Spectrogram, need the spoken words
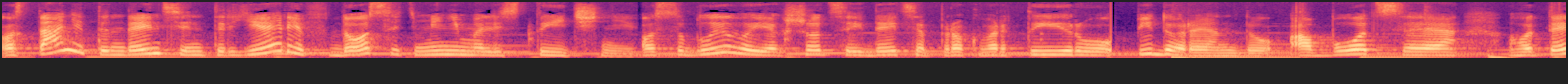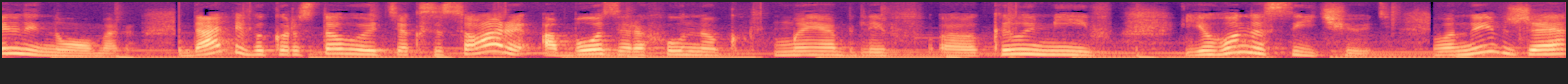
Останні тенденції інтер'єрів досить мінімалістичні, особливо якщо це йдеться про квартиру під оренду або це готельний номер. Далі використовуються аксесуари або за рахунок меблів, е, килимів. Його насичують. Вони вже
